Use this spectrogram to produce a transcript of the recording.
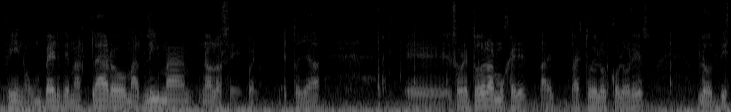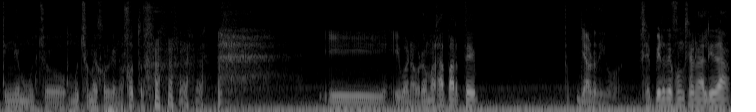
en fin, un verde más claro, más lima, no lo sé. Bueno, esto ya, eh, sobre todo las mujeres, para, esto de los colores, los distinguen mucho, mucho mejor que nosotros. y, y bueno, bromas aparte, ya os digo, se pierde funcionalidad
